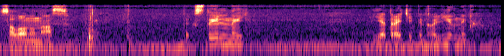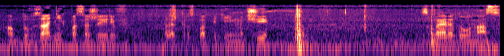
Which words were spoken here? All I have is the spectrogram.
Салон у нас текстильний, є третій підголівник, обдув задніх пасажирів, електросклопідіймачі. Спереду у нас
